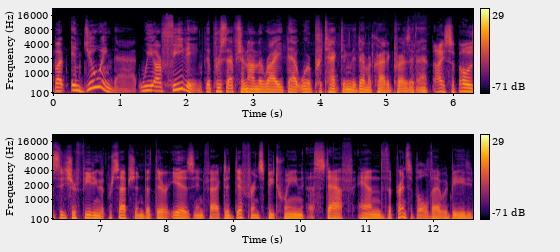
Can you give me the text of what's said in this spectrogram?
But in doing that, we are feeding the perception on the right that we're protecting the Democratic president. I suppose that you're feeding the perception, but there is, in fact, a difference between a staff and the principal, that would be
